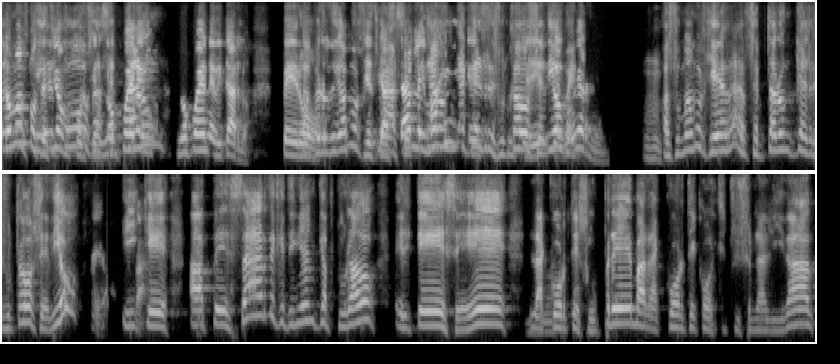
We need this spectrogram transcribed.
toman posesión porque no pueden, no pueden evitarlo. Pero, ah, pero digamos desgastar la imagen ya que el resultado se dio. Asumamos que aceptaron que el resultado se dio y que a pesar de que tenían capturado el TSE, la Corte Suprema, la Corte Constitucionalidad,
